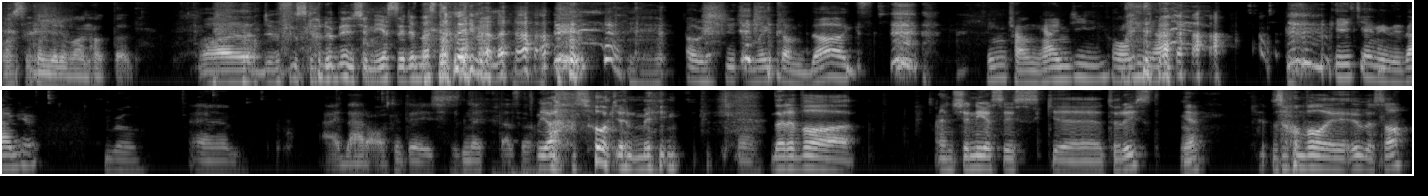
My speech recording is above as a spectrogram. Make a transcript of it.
Och så kunde det vara en hotdog. Ja, du, ska du bli en kines i ditt nästa liv eller? oh shit, I make some dogs. Ching chong hanji honga. Kitchen in the dungeon. Bro. Um, nej, det här avsnittet är snett alltså. Jag såg en meme Ja. där det var en kinesisk eh, turist Ja. som var i USA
